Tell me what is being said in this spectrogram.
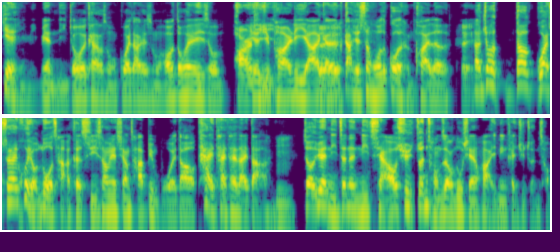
电影里面，你就会看到什么国外大学什么哦，都会什么 party 去 party 啊，感觉大学生活都过得很快乐。对，啊，就到国外虽然会有落差，可实际上面相差并不会到太太太太大。嗯，就因为你真的你想要去遵从这种路线的话，一定可以去遵从。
